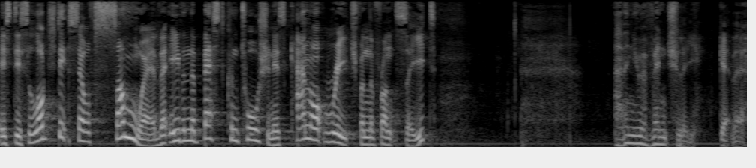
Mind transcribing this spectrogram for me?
It's dislodged itself somewhere that even the best contortionist cannot reach from the front seat. And then you eventually get there.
